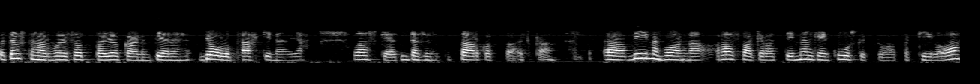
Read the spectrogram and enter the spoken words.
No tästähän voisi ottaa jokainen pienen joulupähkinän ja laskea, että mitä se sitten tarkoittaisikaan. Viime vuonna rasvaa kerättiin melkein 60 000 kiloa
